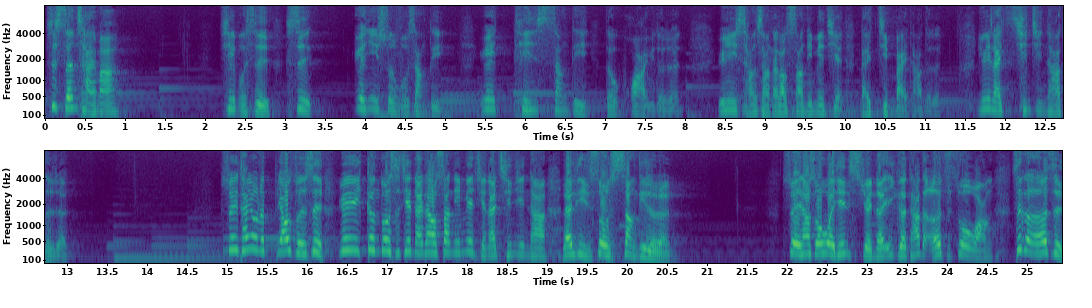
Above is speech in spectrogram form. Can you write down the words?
是身材吗？是不是？是愿意顺服上帝、愿意听上帝的话语的人。愿意常常来到上帝面前来敬拜他的人，愿意来亲近他的人，所以他用的标准是愿意更多时间来到上帝面前来亲近他，来领受上帝的人。所以他说：“我已经选了一个他的儿子做王，这个儿子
